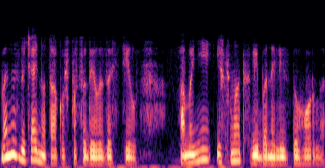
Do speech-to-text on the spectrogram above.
Мене, звичайно, також посадили за стіл, а мені і шмат хліба не ліз до горла.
